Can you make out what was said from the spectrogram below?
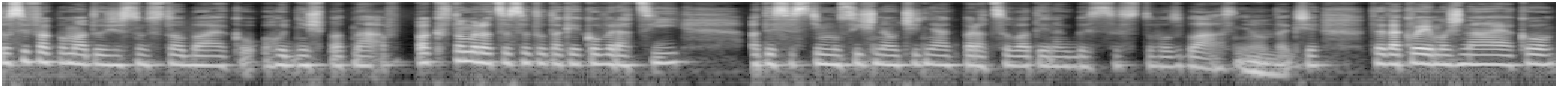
to si fakt pamatuju, že jsem z toho byla jako hodně špatná. A pak v tom roce se to tak jako vrací a ty se s tím musíš naučit nějak pracovat, jinak bys se z toho zbláznil. Hmm. Takže to je takový možná jako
